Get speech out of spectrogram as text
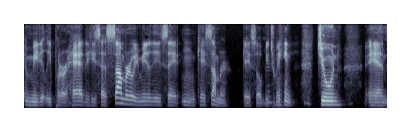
immediately put our head. He says summer, we immediately say, "Mm, okay, summer. Okay, so Mhm. between June and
